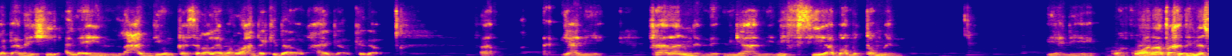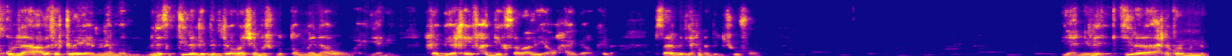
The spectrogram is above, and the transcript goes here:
ببقى ماشي قلقان لحد يوم كسر عليا مرة واحدة كده أو حاجة أو كده. ف يعني فعلا يعني نفسي أبقى مطمن. يعني وأنا أعتقد الناس كلها على فكرة يعني ناس كتيرة جدا بتبقى ماشية مش مطمنة ويعني خايف خايف حد يكسر عليه أو حاجة أو كده بسبب اللي إحنا بنشوفه. يعني ناس كتيرة إحنا كنا من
